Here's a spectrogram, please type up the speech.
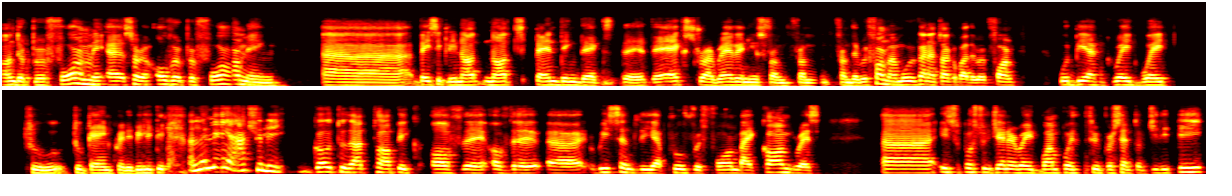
underperforming uh, sort of overperforming uh, basically not not spending the, the, the extra revenues from from from the reform. And we're going to talk about the reform. Would be a great way to to gain credibility. And let me actually go to that topic of the of the uh, recently approved reform by congress. Uh, is supposed to generate 1.3% of gdp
